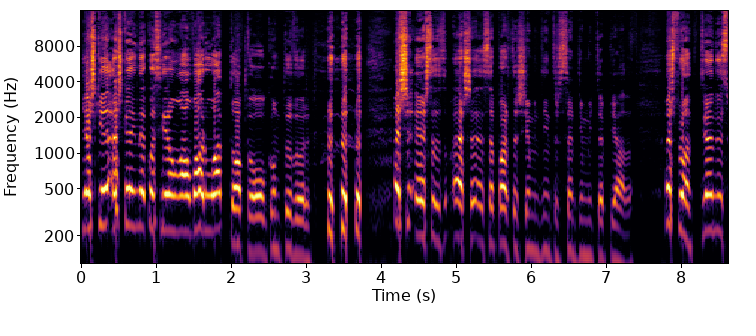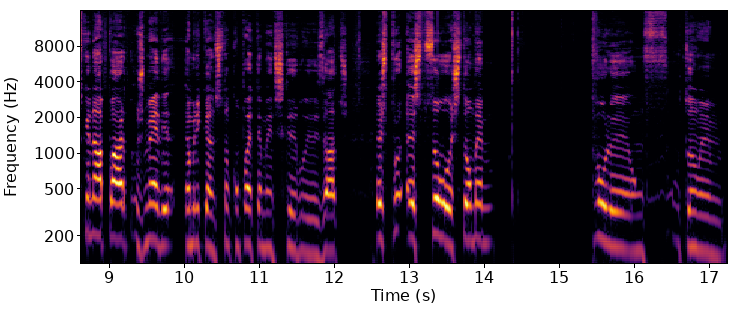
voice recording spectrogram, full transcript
E acho que, acho que ainda conseguiram roubar o laptop ou o computador. Esta, esta, essa parte achei muito interessante e muita piada. Mas pronto, tirando esse pequeno à parte, os média americanos estão completamente descredibilizados. As, as pessoas estão mesmo por eh, um, estão mesmo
